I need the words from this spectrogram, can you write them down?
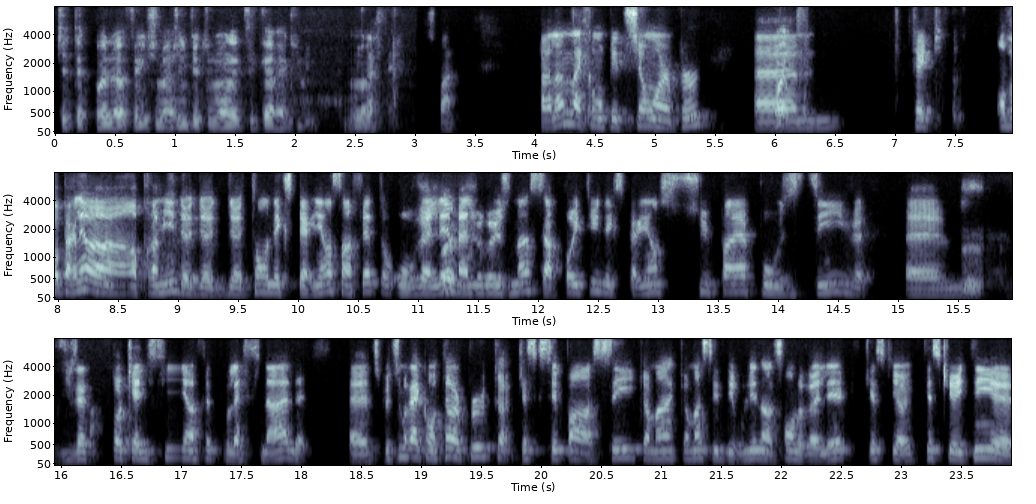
qui n'était pas là, fait que j'imagine que tout le monde était correct. Super. Parlant de la compétition un peu, euh, on va parler en, premier de, ton expérience. En fait, au relais, malheureusement, ça n'a pas été une expérience super positive. Euh, mm. Vous n'êtes pas qualifié, en fait, pour la finale. Euh, tu peux-tu me raconter un peu qu'est-ce qui s'est passé, comment, comment s'est déroulé, dans le fond, le relais, qu'est-ce qui a, qu'est-ce qui a été...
